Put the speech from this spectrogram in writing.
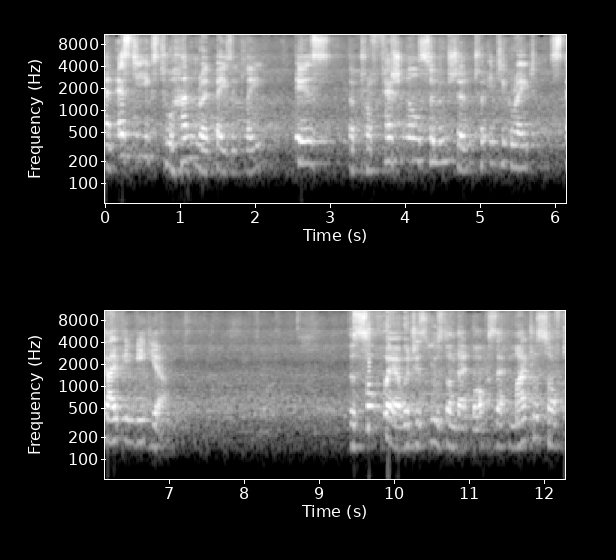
And STX 200 basically is a professional solution to integrate Skype in media. The software which is used on that box, that Microsoft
